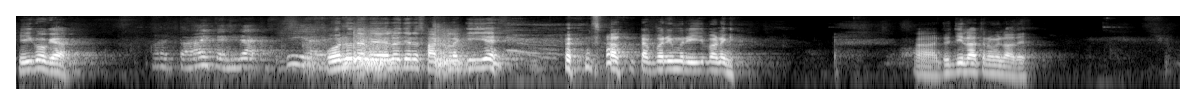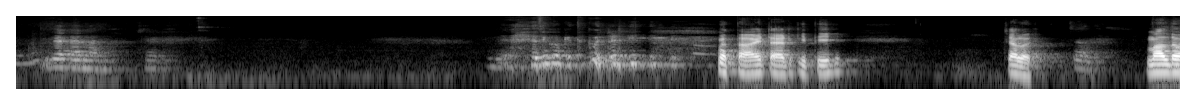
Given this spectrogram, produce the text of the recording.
ਠੀਕ ਹੋ ਗਿਆ। ਤਾਂ ਹੀ ਕਰੀ ਰੱਖਦੀ ਹੈ ਉਹਨੂੰ ਤੇ ਵੇਖ ਲਓ ਜਿਹਨੂੰ ਸੱਟ ਲੱਗੀ ਏ। ਸਾਰਾ ਟੱਬਰ ਹੀ ਮਰੀਜ਼ ਬਣ ਗਿਆ। ਹਾਂ ਦੂਜੀ ਲੱਤ ਨੂੰ ਮਿਲਾ ਦੇ। ਲੈ ਕਰ ਲਾ ਇਹਦੇ ਕੋ ਕਿਤੇ ਕੁੱਟਣੀ ਮੈਂ ਤਾਂ ਹੀ ਟਾਈਟ ਕੀਤੀ ਚਲੋ ਚੱਲ। ਮਲ ਦੋ।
